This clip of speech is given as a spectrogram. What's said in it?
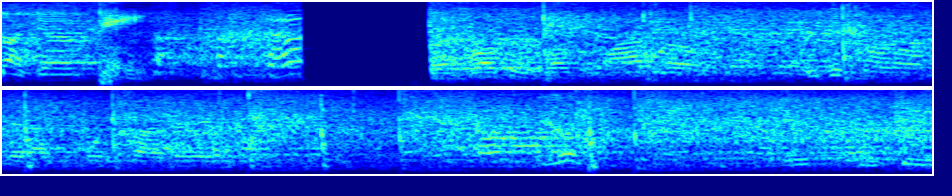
Shot, Kev. Dang. Welcome, welcome, Iowa. We get going out there after 45 minutes. Look. You see.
